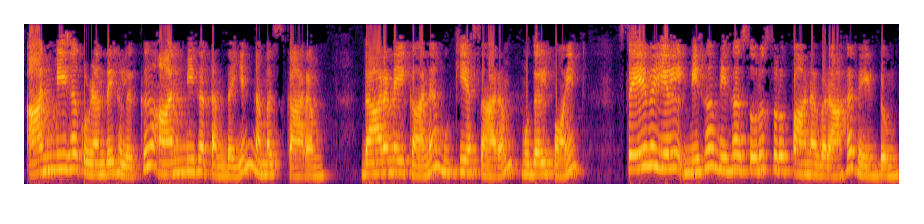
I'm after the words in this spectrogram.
ஆன்மீக குழந்தைகளுக்கு ஆன்மீக தந்தையின் நமஸ்காரம். தாரணைக்கான முக்கிய சாரம் முதல் பாயிண்ட் சேவையில் மிக மிக சுறுசுறுப்பானவராக வேண்டும்.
